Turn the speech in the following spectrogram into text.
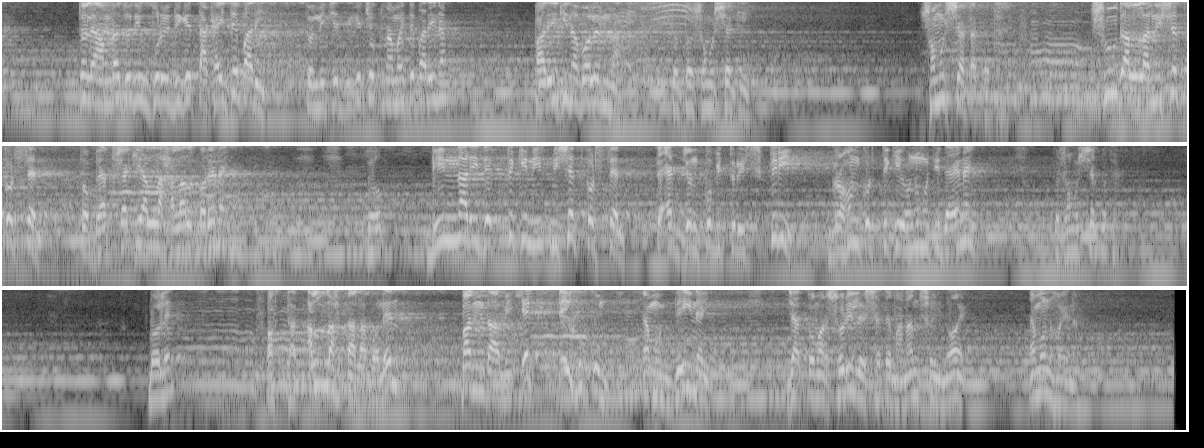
তাহলে আমরা যদি উপরের দিকে তাকাইতে পারি, তো নিচের দিকে চোখ নামাইতে পারি না? পারি কি না বলেন না? তো তোর সমস্যা কি? সমস্যাটা কোথায়? সুদ আল্লাহ নিষেধ করছেন, তো ব্যবসা কি আল্লাহ হালাল করে নাই? তো ভিন নারী দেখতে কি নিষেধ করছেন? তো একজন পবিত্র স্ত্রী গ্রহণ করতে কি অনুমতি দেয় নাই? তো সমস্যা কোথায়? বলেন। অর্থাৎ আল্লাহ তালা বলেন, বান্দা, আমি একটি হুকুম এমন দেই নাই যা তোমার শরীরের সাথে মানানসই নয়। এমন হয় না।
